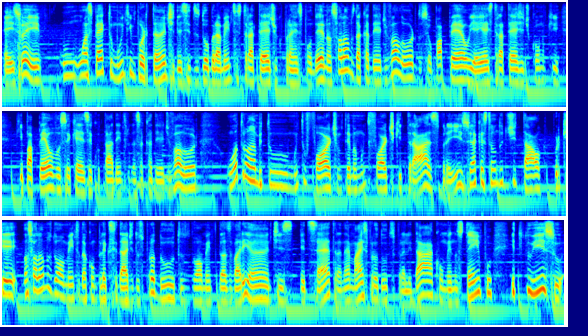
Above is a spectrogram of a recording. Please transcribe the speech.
É isso aí um, aspecto muito importante desse desdobramento estratégico para responder, nós falamos da cadeia de valor, do seu papel, e aí a estratégia de como que, que papel você quer executar dentro dessa cadeia de valor. Um outro âmbito muito forte, um tema muito forte que traz para isso é a questão do digital, porque nós falamos do aumento da complexidade dos produtos, do aumento das variantes, etc., né? mais produtos para lidar, com menos tempo, e tudo isso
